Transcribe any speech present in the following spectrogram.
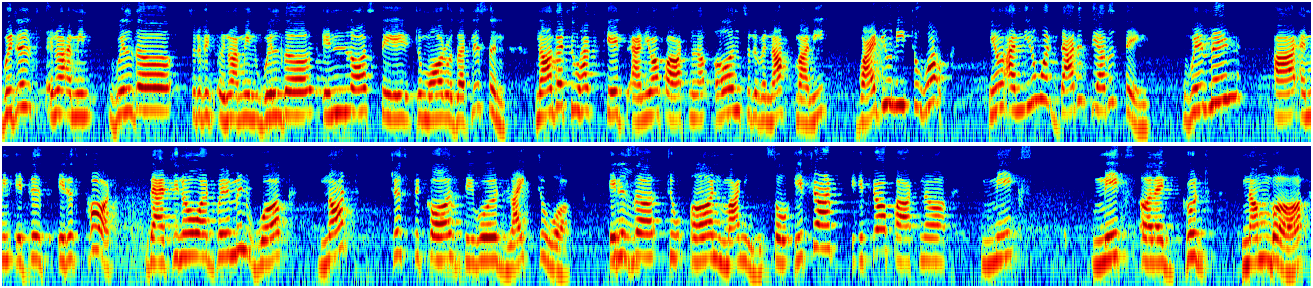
Will it, you know, I mean, will the sort of, you know, I mean, will the in-laws say tomorrow that listen, now that you have kids and your partner earns sort of enough money, why do you need to work? You know, and you know what? That is the other thing. Women are, I mean, it is it is thought that you know what women work not just because they would like to work. It mm. is a to earn money. So if your if your partner makes makes a like good number,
